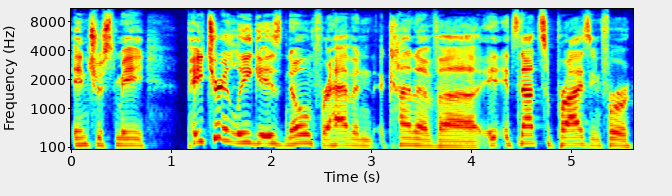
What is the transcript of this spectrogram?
interest me. Patriot League is known for having a kind of uh it- it's not surprising for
